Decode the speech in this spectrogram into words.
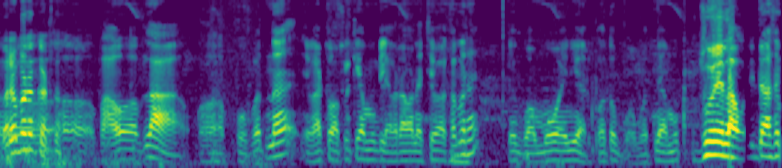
બરાબર કરતો? ભાવ આપલા ભોબતના ને એવા ટોપિક અમુક લેવડાવવાના છે એવા ખબર હે? કે ગમો એની હરકતો ભોબતને અમુક જોયેલા. લીધા છે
